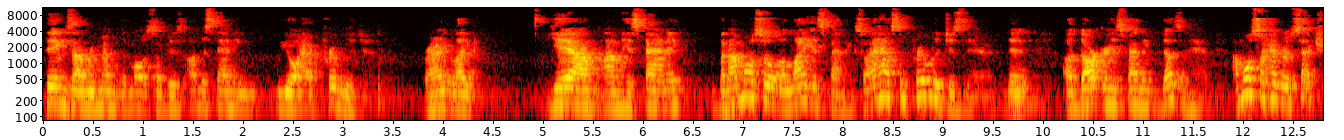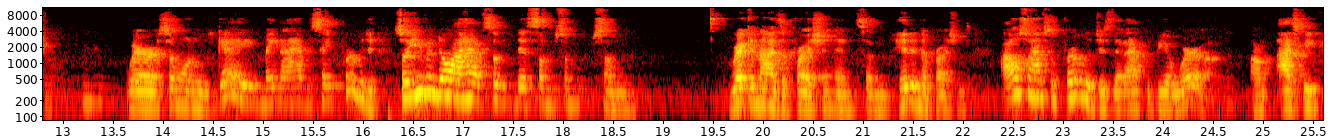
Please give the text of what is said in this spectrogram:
things I remember the most of is understanding we all have privileges, right? Like, yeah, I'm, I'm Hispanic, but I'm also a light Hispanic, so I have some privileges there that a darker Hispanic doesn't have. I'm also heterosexual where someone who's gay may not have the same privileges. So even though I have some there's some some some recognized oppression and some hidden oppressions, I also have some privileges that I have to be aware of. Um, I speak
